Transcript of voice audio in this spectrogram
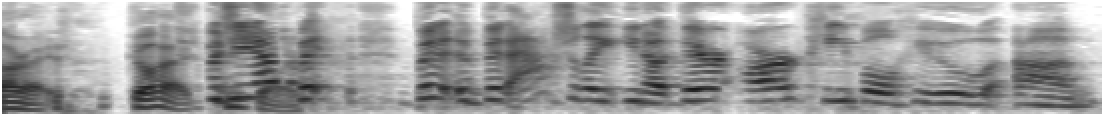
All right, go ahead. But you know, but but but actually, you know, there are people who um,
